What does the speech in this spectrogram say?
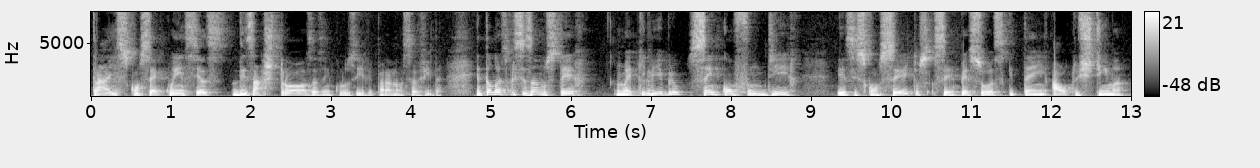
traz consequências desastrosas, inclusive, para a nossa vida. Então nós precisamos ter um equilíbrio sem confundir esses conceitos, ser pessoas que têm autoestima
